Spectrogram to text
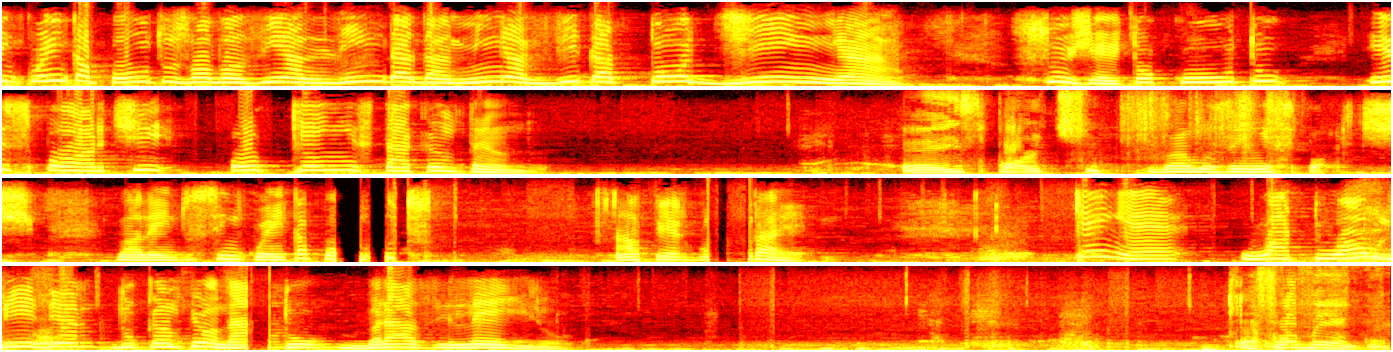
Valendo 50 pontos, vovozinha linda da minha vida todinha. Sujeito oculto, esporte ou quem está cantando? É esporte. Vamos em esporte. Valendo 50 pontos. A pergunta é: Quem é o atual líder do campeonato brasileiro? É Flamengo.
